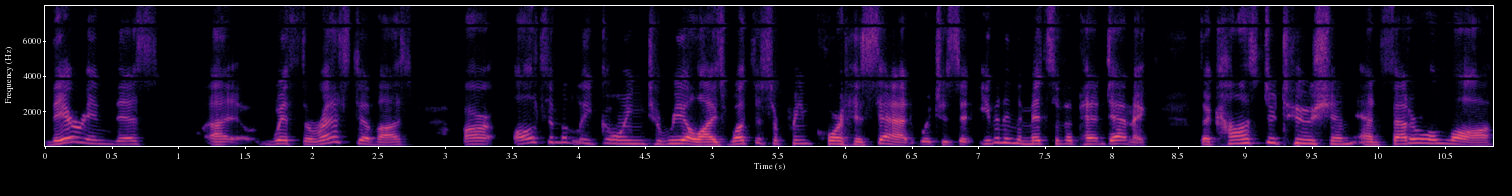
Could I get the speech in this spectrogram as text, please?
they're in this uh, with the rest of us, are ultimately going to realize what the Supreme Court has said, which is that even in the midst of a pandemic, the Constitution and federal law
